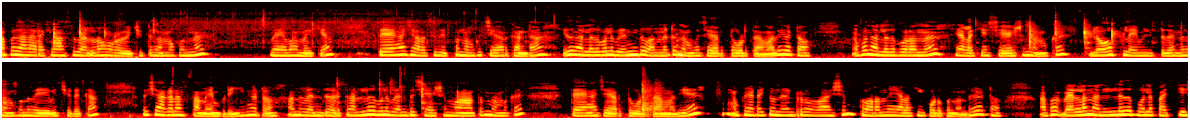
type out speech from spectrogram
അപ്പോൾ ഞാൻ അര ഗ്ലാസ് വെള്ളം കൂടെ ഒഴിച്ചിട്ട് നമുക്കൊന്ന് വേവാൻ വയ്ക്കാം. തേങ്ങ ചതച്ചത് ഇപ്പം നമുക്ക് ചേർക്കണ്ട. ഇത് നല്ലതുപോലെ വെന്ത് വന്നിട്ട് നമുക്ക് ചേർത്ത് കൊടുത്താൽ മതി കേട്ടോ. അപ്പോൾ നല്ലതുപോലെ ഒന്ന് ഇളക്കിയ ശേഷം നമുക്ക് ലോ ഫ്ലെയിമിലിട്ട് തന്നെ നമുക്കൊന്ന് വേവിച്ചെടുക്കാം. ഒരു ശകലം സമയം പിടിക്കും കേട്ടോ. അന്ന് വെന്ത് വരട്ടെ. നല്ലതുപോലെ വെന്ത ശേഷം മാത്രം നമുക്ക് തേങ്ങ ചേർത്ത് കൊടുത്താൽ മതിയേ. അപ്പോൾ ഇടയ്ക്ക് ഒന്ന് രണ്ട് പ്രാവശ്യം തുറന്ന് ഇളക്കി കൊടുക്കുന്നുണ്ട് കേട്ടോ. അപ്പോൾ വെള്ളം നല്ലതുപോലെ പറ്റിയ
